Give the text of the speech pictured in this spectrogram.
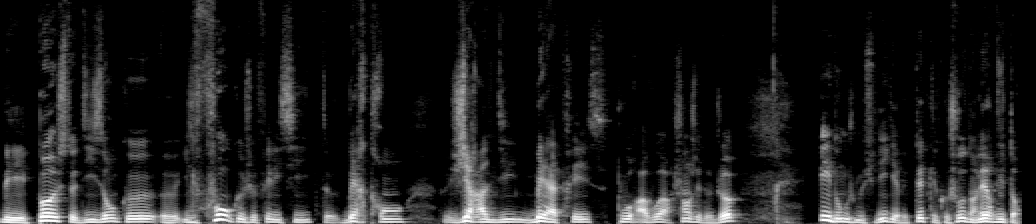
des posts disant qu'il euh, faut que je félicite Bertrand, Géraldine, Béatrice pour avoir changé de job. Et donc je me suis dit qu'il y avait peut-être quelque chose dans l'air du temps.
